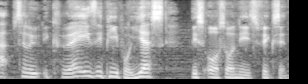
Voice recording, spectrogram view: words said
Absolutely crazy people. Yes, this also needs fixing.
